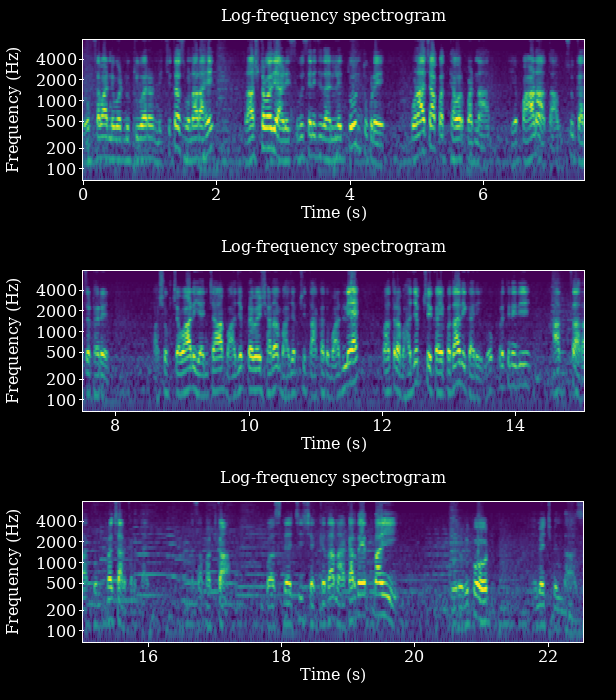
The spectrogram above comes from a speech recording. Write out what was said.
लोकसभा निवडणुकीवर निश्चितच होणार आहे. राष्ट्रवादी आणि शिवसेनेचे झालेले दोन तुकडे कुणाच्या पथ्यावर पडणार हे पाहणं आता उत्सुक्याचं ठरेल. अशोक चव्हाण यांच्या भाजप प्रवेशानं भाजपची ताकद वाढली आहे. मात्र भाजपचे काही पदाधिकारी लोकप्रतिनिधी हातचा राखून प्रचार करत आहेत असा फटका. बसण्याची शक्यता नाकारता येत नाही. ब्युरो रिपोर्ट एम एच बिंदास.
